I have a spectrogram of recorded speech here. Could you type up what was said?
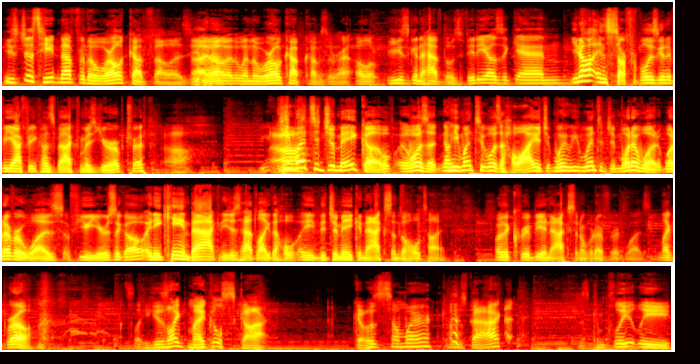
He's just heating up for the World Cup, fellas. You I know, know. when the World Cup comes around, oh, he's gonna have those videos again. You know how insufferable he's going to be after he comes back from his Europe trip? Oh, He Ah. went to Jamaica. What was it? No, he went to what was it Hawaii? Well, He went to Jam- whatever whatever it was a few years ago, and he came back and he just had like the whole the Jamaican accent the whole time, or the Caribbean accent or whatever it was. I'm like, bro, it's like, he's like Michael Scott. Goes somewhere, comes back, just completely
